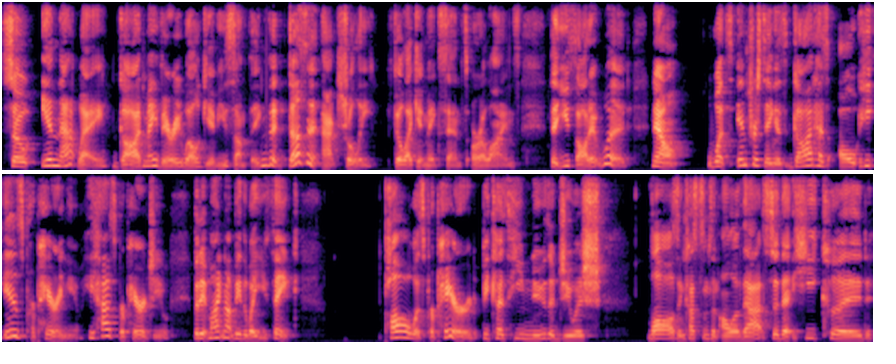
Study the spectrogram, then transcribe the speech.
So, in that way, God may very well give you something that doesn't actually feel like it makes sense or aligns that you thought it would. Now, what's interesting is God has all, He is preparing you. He has prepared you, but it might not be the way you think. Paul was prepared because he knew the Jewish laws and customs and all of that so that he could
